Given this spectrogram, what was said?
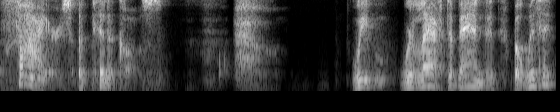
fires of Pentecost, we, we're left abandoned, but with it,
